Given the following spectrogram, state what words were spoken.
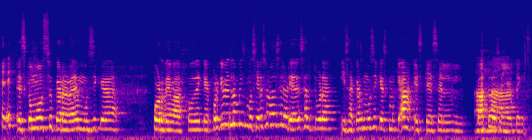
Es como su carrera de música por debajo de que... Porque es lo mismo, si eres una celebridad de esa altura y sacas música, es como que, ah, es que es el vato de Señor Things.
